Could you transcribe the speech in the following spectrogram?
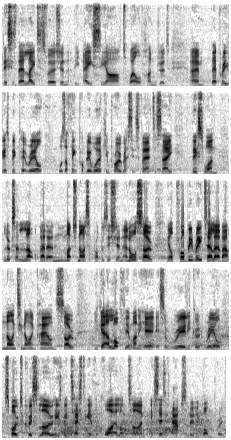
This is their latest version, the ACR 1200. Um, their previous big pit reel was, I think, probably a work in progress, it's fair to say. This one looks a lot better and much nicer proposition, and also it'll probably retail at about £99. So you get a lot for your money here. It's a really good reel. Spoke to Chris Lowe, he's been testing it for quite a long time. He says it's absolutely bomb proof.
